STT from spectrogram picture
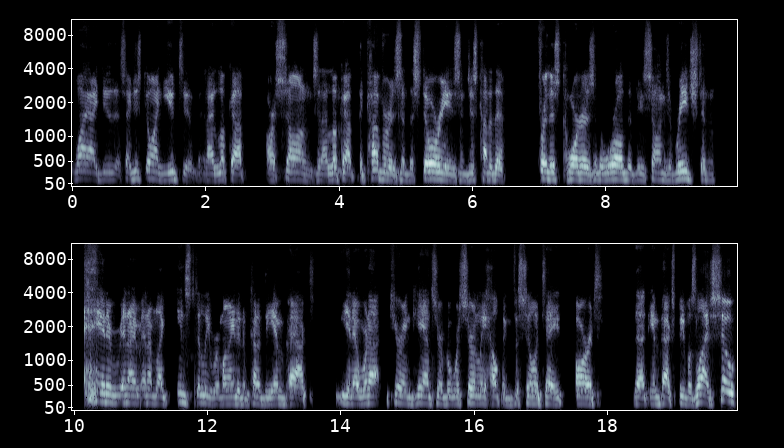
why I do this, I just go on YouTube and I look up our songs and I look up the covers and the stories and just kind of the furthest corners of the world that these songs have reached and and, it, and I and I'm like instantly reminded of kind of the impact you know, we're not curing cancer, but we're certainly helping facilitate art that impacts people's lives. So,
